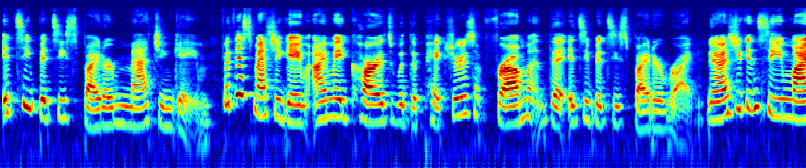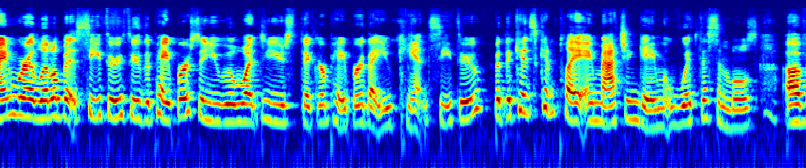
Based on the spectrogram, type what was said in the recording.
Itsy Bitsy Spider matching game. For this matching game, I made cards with the pictures from the Itsy Bitsy Spider rhyme. Now, as you can see, mine were a little bit see-through through the paper, so you will want to use thicker paper that you can't see through, but the kids can play a matching game with the symbols of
